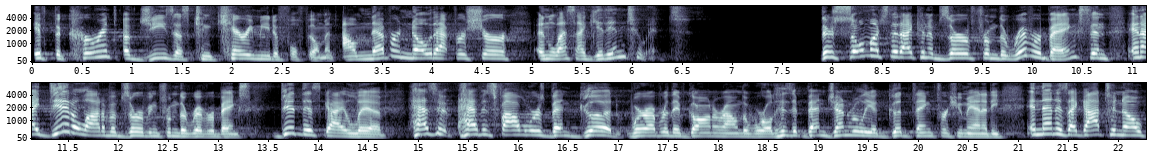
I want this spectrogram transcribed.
if the current of Jesus can carry me to fulfillment. I'll never know that for sure unless I get into it. There's so much that I can observe from the riverbanks, and, and I did a lot of observing from the riverbanks. Did this guy live? Has it, have his followers been good wherever they've gone around the world? Has it been generally a good thing for humanity? And then as I got to know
